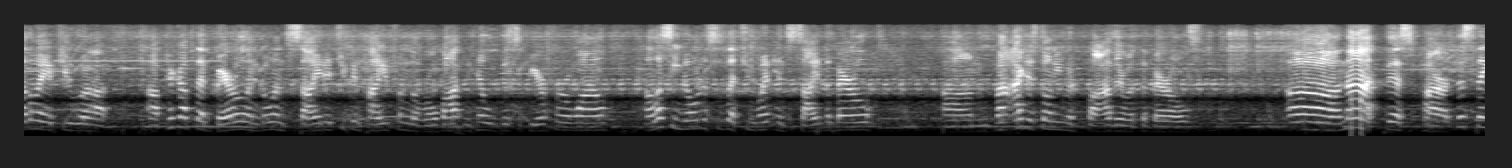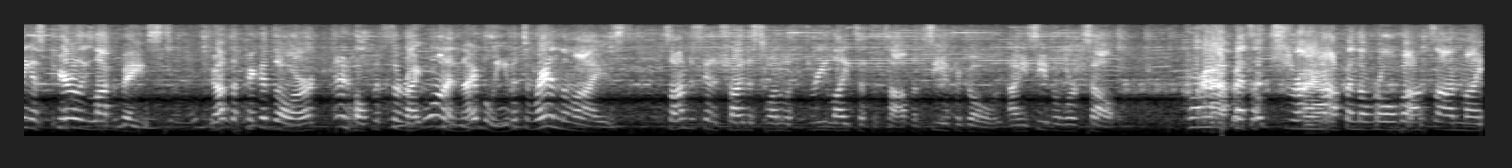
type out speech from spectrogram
By the way, if you uh, uh, pick up that barrel and go inside it, you can hide from the robot and he'll disappear for a while. Unless he notices that you went inside the barrel. Um, but I just don't even bother with the barrels. Oh, not this part. This thing is purely luck-based. You have to pick a door and hope it's the right one. I believe it's randomized. So I'm just going to try this one with three lights at the top and see if it goes. I mean, see if it works out. Crap, it's a trap and the robot's on my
